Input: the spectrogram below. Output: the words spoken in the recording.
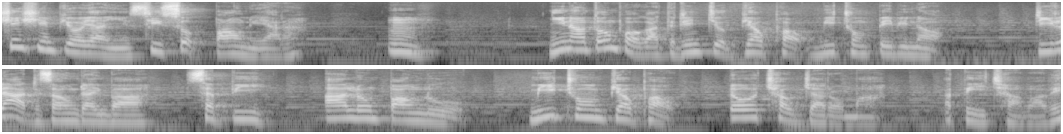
ရှင်းရှင်းပြောရရင်စီစွတ်ပေါင်းနေရတာอืมညီနောင်သုံးဖော်ကတည်င်းကျွတ်ပြောက်ဖောက်မိထုံပေးပြီးနောက်ဒီလတစောင်းတိုင်းပါဆက်ပြီးအားလုံးပေါင်းလို့မိထွန်းပြောက်ဖောက်တော၆ကြတော့မှာအသေးချပါပဲ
